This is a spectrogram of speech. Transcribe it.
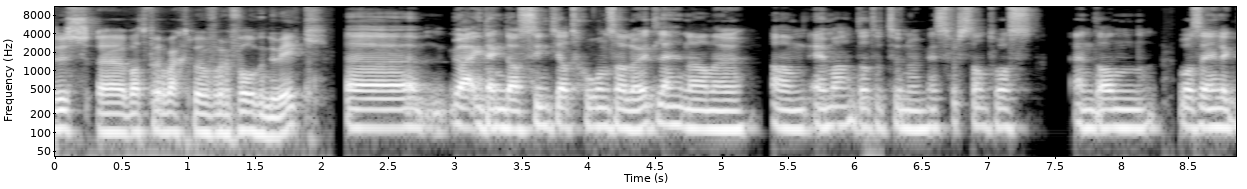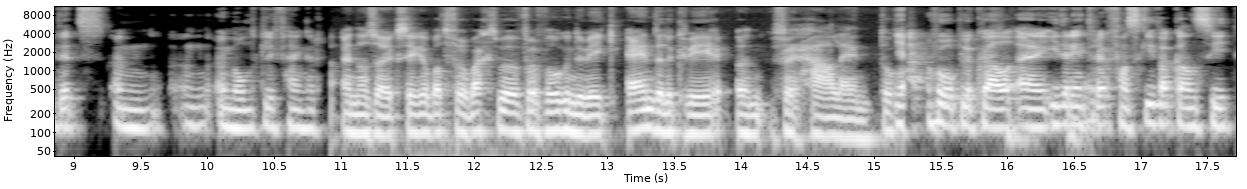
Dus uh, wat verwachten we voor volgende week? Uh, ja, ik denk dat Cynthia het gewoon zal uitleggen aan, aan Emma dat het een misverstand was. En dan was eigenlijk dit een, een, een non-cliffhanger. En dan zou ik zeggen, wat verwachten we voor volgende week? Eindelijk weer een verhaallijn, toch? Ja, hopelijk wel. Uh, iedereen terug van skivakantie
